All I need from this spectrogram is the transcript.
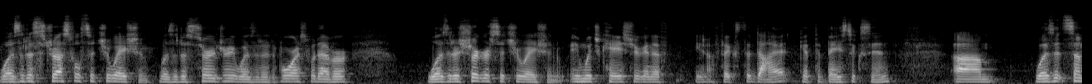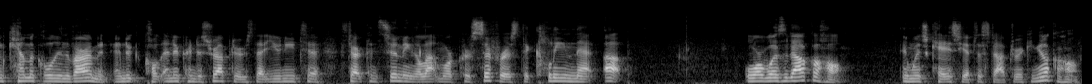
Was it a stressful situation? Was it a surgery? Was it a divorce? Whatever. Was it a sugar situation? In which case you're going to you know, fix the diet, get the basics in. Um, was it some chemical environment endo- called endocrine disruptors that you need to start consuming a lot more cruciferous to clean that up? Or was it alcohol? In which case you have to stop drinking alcohol.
